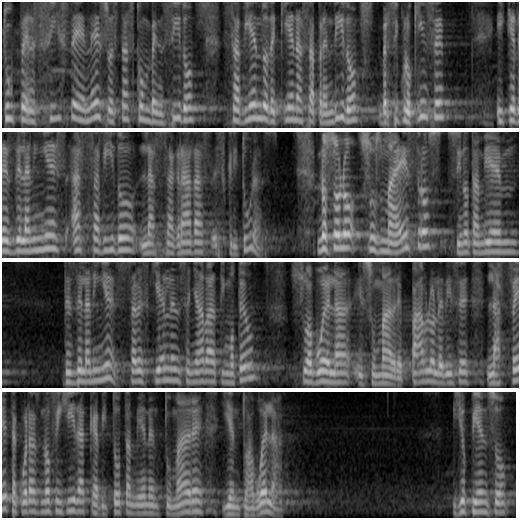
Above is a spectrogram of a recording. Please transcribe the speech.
Tú persiste en eso, estás convencido, sabiendo de quién has aprendido. Versículo 15, y que desde la niñez has sabido las sagradas escrituras. No solo sus maestros, sino también desde la niñez. ¿Sabes quién le enseñaba a Timoteo? Su abuela y su madre. Pablo le dice, la fe, ¿te acuerdas? No fingida que habitó también en tu madre y en tu abuela. Y yo pienso,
